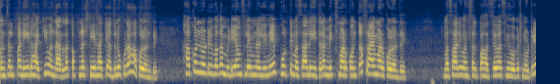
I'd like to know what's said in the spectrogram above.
ಒಂದು ಸ್ವಲ್ಪ ನೀರು ಹಾಕಿ, ಒಂದು ಅರ್ಧ ಕಪ್ನಷ್ಟು ನೀರು ಹಾಕಿ ಅದನ್ನು ಕೂಡ ಹಾಕೊಳ್ಳೋಣ್ರಿ ಹಾಕೊಂಡು ನೋಡ್ರಿ ಇವಾಗ ಮೀಡಿಯಮ್ ಫ್ಲೇಮ್ನಲ್ಲಿನೇ ಪೂರ್ತಿ ಮಸಾಲೆ ಈ ಥರ ಮಿಕ್ಸ್ ಮಾಡ್ಕೊತ ಫ್ರೈ ಮಾಡ್ಕೊಳ್ಳೋಣ್ರಿ ಮಸಾಲೆ ಒಂದು ಸ್ವಲ್ಪ ಹಸಿ ವಾಸನೆ ಹೋಗ್ಬೇಕು ನೋಡ್ರಿ.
